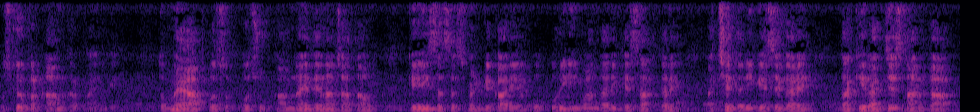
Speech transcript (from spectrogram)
उसके ऊपर काम कर पाएँगे। तो मैं आपको सबको शुभकामनाएँ देना चाहता हूँ कि इस असेसमेंट के कार्य को पूरी ईमानदारी के साथ करें, अच्छे तरीके से करें, ताकि राजस्थान का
